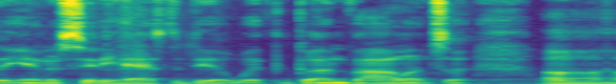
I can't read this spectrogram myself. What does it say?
the inner city has to deal with. Gun violence, uh,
